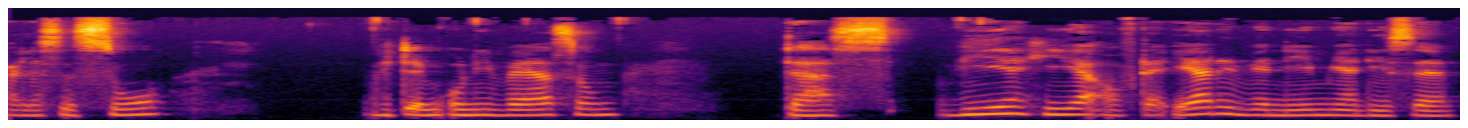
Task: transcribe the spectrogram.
weil es ist so mit dem Universum, dass wir hier auf der Erde, wir nehmen ja diese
